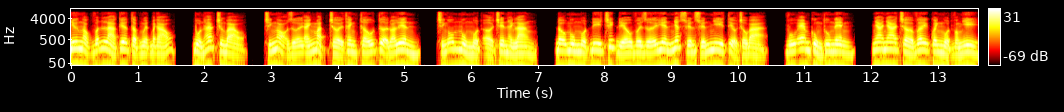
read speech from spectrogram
Như Ngọc vẫn là kia tập nguyệt bạch áo, buồn hát trường bào, chính ngọ dưới ánh mặt trời thanh thấu tựa đoá liên, chính ôm mùng một ở trên hành lang, đậu mùng một đi trích điếu với dưới hiên nhất xuyến xuyến nhi tiểu châu bà, vũ em cùng thu nên, nha nha trở vây quanh một vòng nhi.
